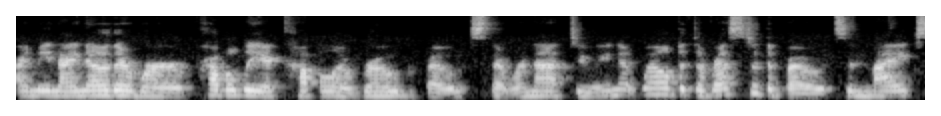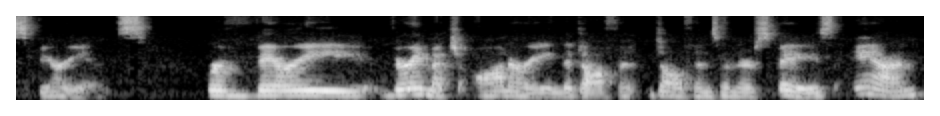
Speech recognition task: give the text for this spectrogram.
I mean, I know there were probably a couple of rogue boats that were not doing it well, but the rest of the boats, in my experience, were very, very much honoring the dolphin, dolphins in their space. And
